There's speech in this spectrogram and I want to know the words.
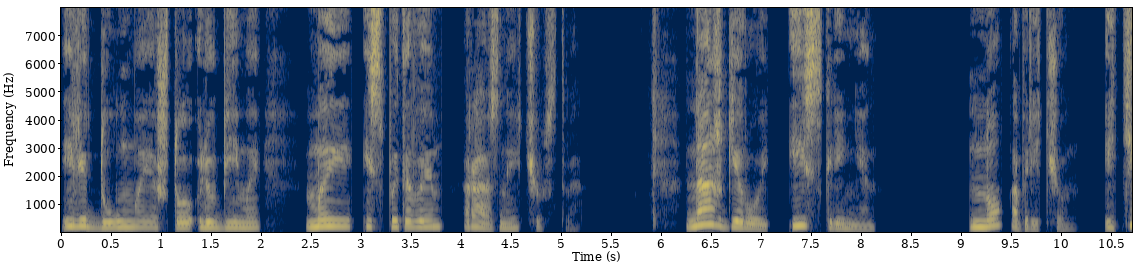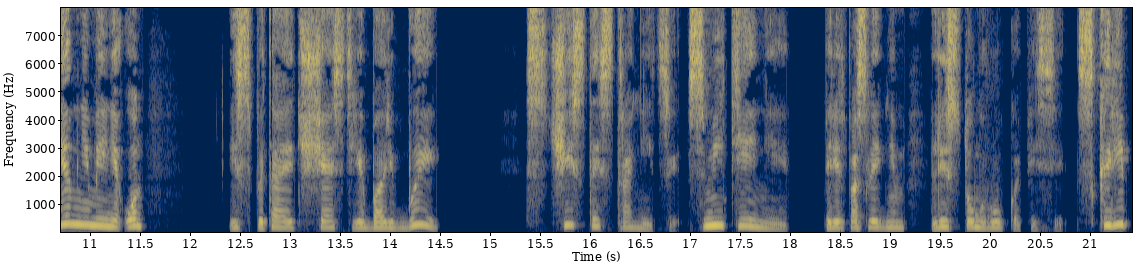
или думая, что любимы, мы испытываем разные чувства. Наш герой искренен, но обречен. И тем не менее он испытает счастье борьбы с чистой страницей, смятение перед последним листом рукописи, скрип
